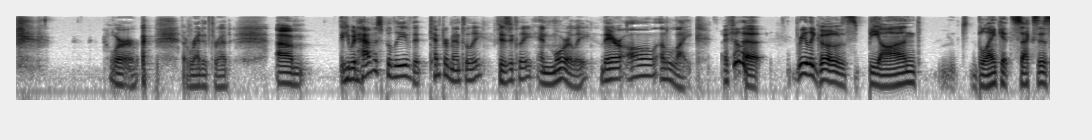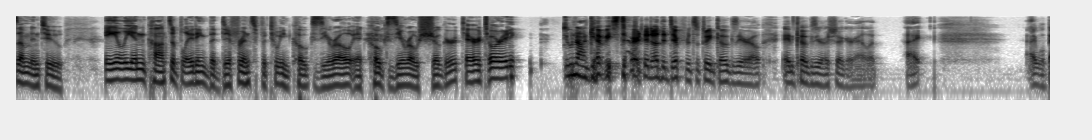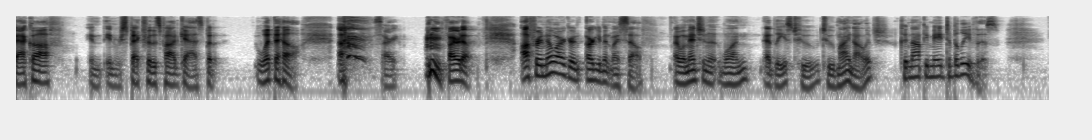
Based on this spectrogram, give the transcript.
or a Reddit thread. Um, he would have us believe that temperamentally, physically, and morally, they are all alike. I feel that really goes beyond blanket sexism into alien contemplating the difference between Coke Zero and Coke Zero sugar territory. Do not get me started on the difference between Coke Zero and Coke Zero sugar, Alan. I I will back off in in respect for this podcast, but what the hell? Uh, sorry. Fired up. Offering no argu- argument myself, I will mention one, at least, who, to my knowledge, could not be made to believe this.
